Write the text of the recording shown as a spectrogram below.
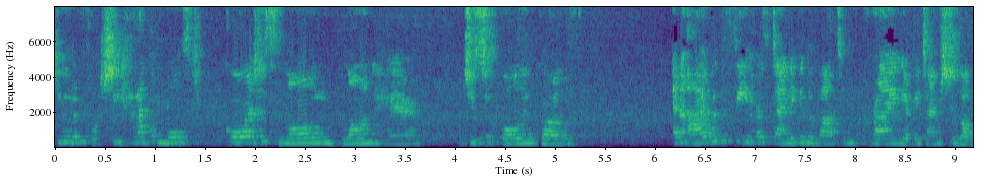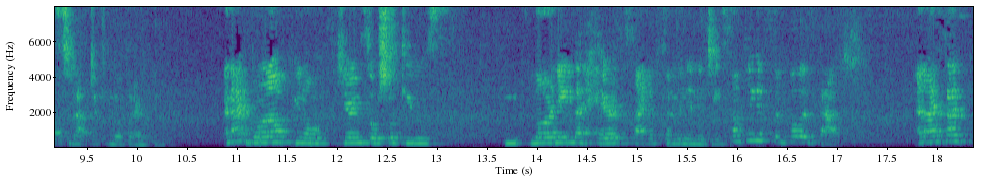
beautiful. She had the most gorgeous long blonde hair, which used to fall in curls. And I would see her standing in the bathroom crying every time she lost it after chemotherapy. And I'd grown up, you know, hearing social cues, learning that hair is a sign of femininity, something as simple as that. And I said,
